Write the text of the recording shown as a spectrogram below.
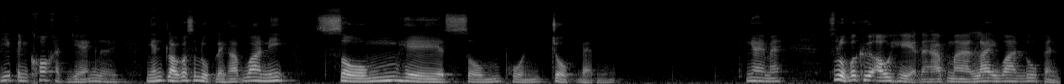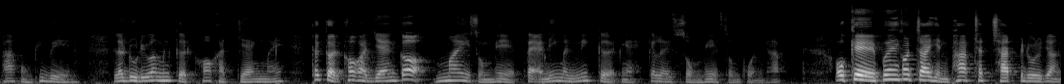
ที่เป็นข้อขัดแย้งเลย งั้นเราก็สรุปเลยครับว่านี้ สมเหตุสมผลจบแบบนี้ ง่ายไหมสรุปก็คือเอาเหตุนะครับมาไล่วาดรูปแผนภาพของพี่เวนแล้วดูดิว่ามันเกิดข้อขัดแย้งไหม ถ้าเกิดข้อขัดแย้งก็ไม่สมเหตุ แต่อันนี้มันไม่เกิดไง ก็เลยสมเหตุสมผลครับ โอเค เพื่อให้เข้าใจเห็นภาพชัดๆ ไปดูตัวอย่าง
